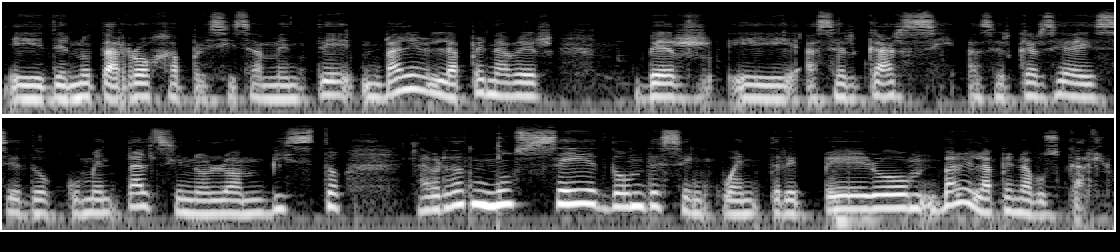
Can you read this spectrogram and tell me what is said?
eh, de nota roja precisamente, vale la pena ver, ver, eh, acercarse, acercarse a ese documental si no lo han visto. La verdad no sé dónde se encuentre, pero vale la pena buscarlo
